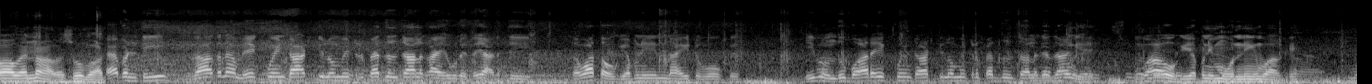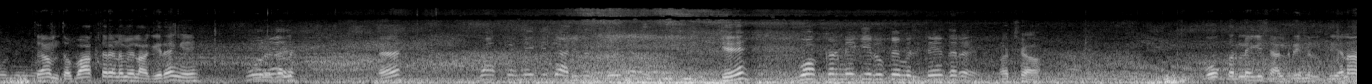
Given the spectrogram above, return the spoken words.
आवे ना आवे सो बात। है बंटी रात ने हम एक पॉइंट आठ किलोमीटर पैदल चाल का आए उड़े थे हटती तो। बात होगी अपनी नाइट वॉक ये भी हम दोबारा एक पॉइंट आठ किलोमीटर पैदल चल के जाएँगे। वाह होगी अपनी मॉर्निंग वॉक तो हम तो बाग करने में लागे रहेंगे। पूरे दिन हैं। वॉक करने की है। इधर। ये वॉक करने के रुपए मिलते हैं इधर। अच्छा। वॉक करने की सैलरी मिलती है ना?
